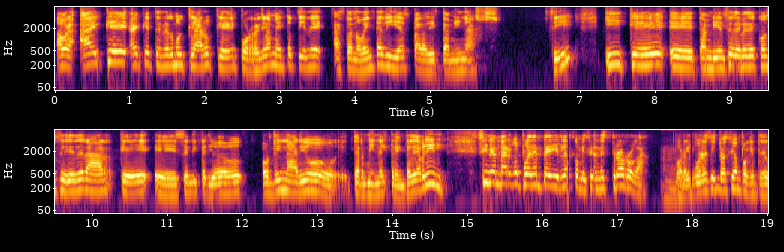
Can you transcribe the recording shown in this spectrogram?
Ahora, hay que, hay que tener muy claro que por reglamento tiene hasta 90 días para dictaminar, ¿sí? Y que eh, también se debe de considerar que eh, ese periodo ordinario eh, termina el 30 de abril. Sin embargo, pueden pedir las comisiones prórroga por alguna situación, porque te-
